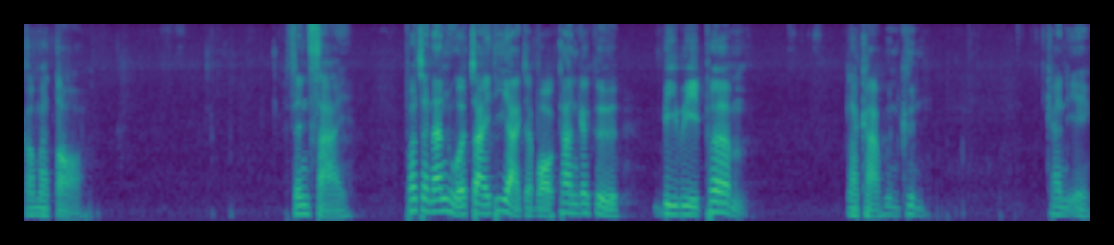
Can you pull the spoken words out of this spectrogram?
ก็มาต่อ เส้นสาย เพราะฉะนั้นหัวใจที่อยากจะบอกท่านก็คือ BV เพิ่มราคาหุ้นขึ้น แค่นี้เอง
